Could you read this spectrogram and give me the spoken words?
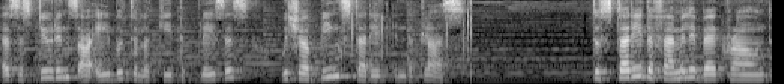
as the students are able to locate the places which are being studied in the class. To study the family background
